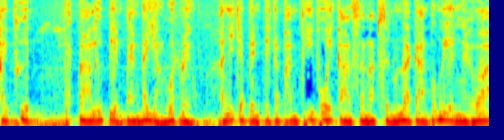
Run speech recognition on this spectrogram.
ให้พืชพัฒนาหรือเปลี่ยนแปลงได้อย่างรวดเร็ว อันนี้จะเป็นผลิตภัณฑ์ที่ผู้ให้การสนับสนุนรายการผมเรียนไงว่า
